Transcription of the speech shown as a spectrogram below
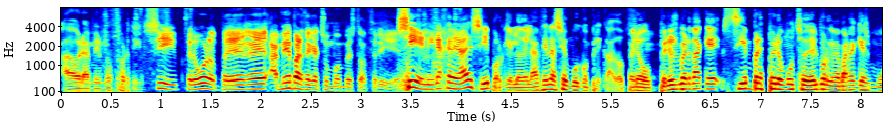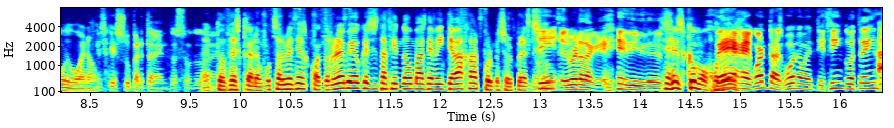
ahora mismo en Fortin. Sí, pero bueno, PR, a mí me parece que ha hecho un buen best of three. ¿eh? Sí, en línea general sí, porque lo de Lancien ha sido muy complicado. Pero, pero es verdad que siempre espero mucho de él porque me parece que es muy bueno. Es que es súper talentoso. totalmente. Entonces, claro, muchas veces cuando no le veo que se está haciendo más de 20 bajas, pues me sorprende. sí, es verdad que dices. Es como, joder. PR, ¿cuántas? Bueno, 25, 30.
